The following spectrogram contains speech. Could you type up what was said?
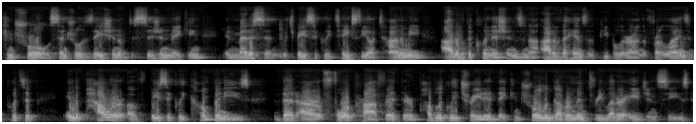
control, centralization of decision making in medicine, which basically takes the autonomy out of the clinicians and out of the hands of the people that are on the front lines and puts it in the power of basically companies that are for profit, they're publicly traded, they control the government three letter agencies,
